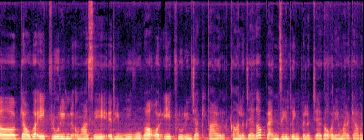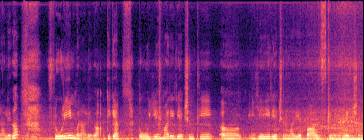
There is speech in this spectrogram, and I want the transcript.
क्या होगा, एक फ्लोरीन वहाँ से रिमूव होगा और एक फ्लोरीन जाके कहाँ कहाँ लग जाएगा? बेंजीन रिंग पे लग जाएगा और ये हमारा क्या बना लेगा? फ्लोरीन बना लेगा, ठीक है? तो ये हमारी रिएक्शन थी। यही रिएक्शन हमारी है बाल स्किमिंग रिएक्शन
